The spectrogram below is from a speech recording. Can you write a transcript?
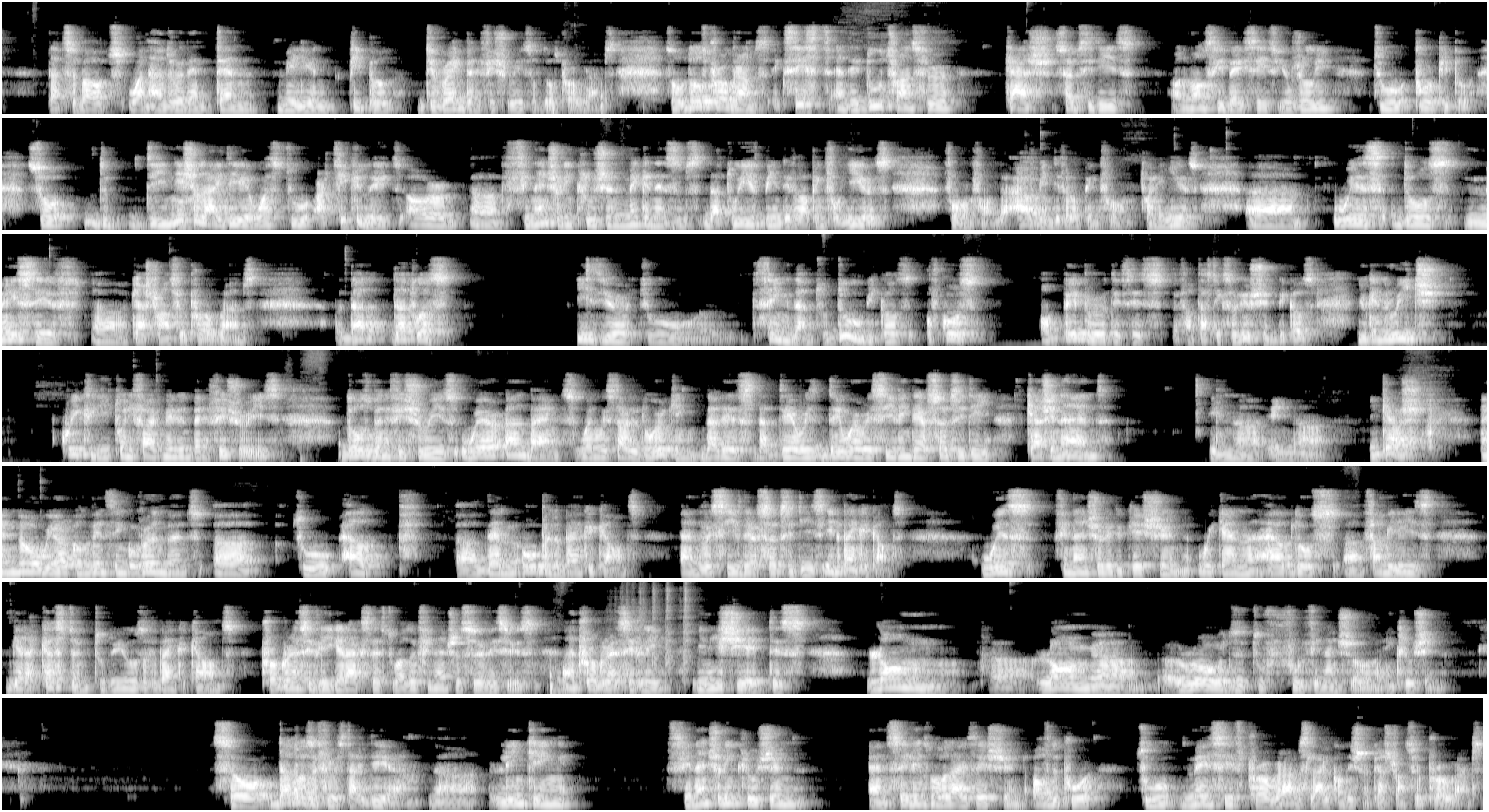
That's about 110 million people direct beneficiaries of those programs. So those programs exist and they do transfer cash subsidies on monthly basis, usually to poor people. So the, the initial idea was to articulate our uh, financial inclusion mechanisms that we have been developing for years, for, for that have been developing for 20 years, uh, with those massive uh, cash transfer programs but that that was easier to think than to do because, of course, on paper this is a fantastic solution because you can reach quickly 25 million beneficiaries. Those beneficiaries were unbanked when we started working. That is, that they, re- they were receiving their subsidy cash in hand, in uh, in uh, in cash, and now we are convincing government uh, to help uh, them open a bank account and receive their subsidies in a bank account. With financial education, we can help those uh, families get accustomed to the use of a bank account, progressively get access to other financial services, and progressively initiate this long, uh, long uh, road to full financial inclusion. So that was the first idea, uh, linking financial inclusion and savings mobilization of the poor to massive programs like conditional cash transfer programs.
